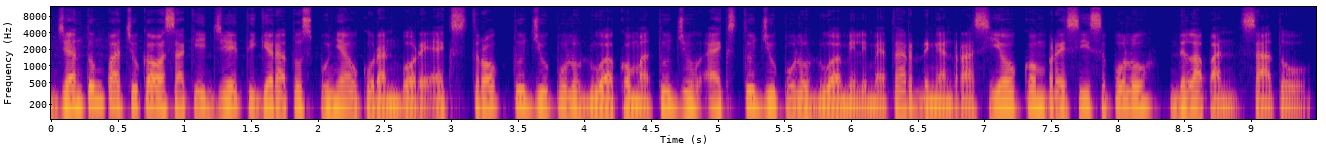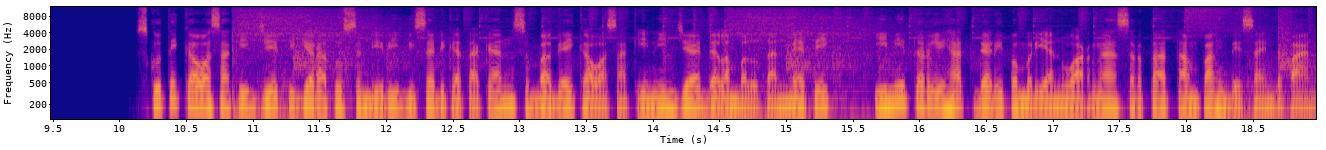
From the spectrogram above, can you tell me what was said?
Jantung pacu Kawasaki J300 punya ukuran bore X-stroke 72,7 x 72 mm dengan rasio kompresi 10, 8, 1. Skutik Kawasaki J300 sendiri bisa dikatakan sebagai Kawasaki Ninja dalam balutan Matic, ini terlihat dari pemberian warna serta tampang desain depan.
